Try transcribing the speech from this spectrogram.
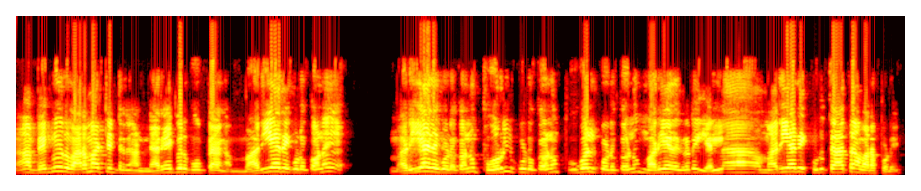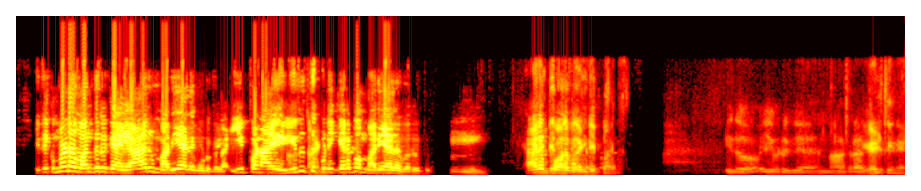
நான் பெங்களூர் வரமாட்டேன் நான் நிறைய பேர் கூப்பிட்டாங்க. மரியாதை கொடுக்கணும் மரியாதை கொடுக்கணும் பொருள் கொடுக்கணும் புகழ் கொடுக்கணும் மரியாதை கொடுக்கணும். எல்லா மரியாதை கொடுத்தா தான் வரப்படும். இதுக்கு முன்னாடி வந்திருக்கேன் யாரும் மரியாதை கொடுக்கல. இப்ப நான் இழுத்து பிடிக்கிறப்ப மரியாதை வருது. ம். யாரும் போறது கண்டிப்பா. இதோ இவருக்கு நாகராஜ். எழுத்துங்க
